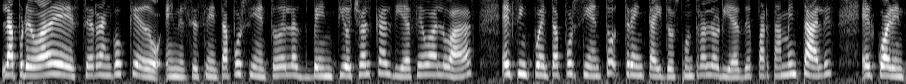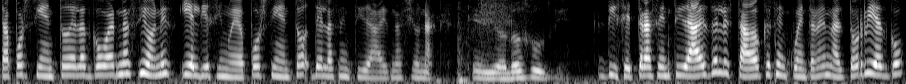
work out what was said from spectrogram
La prueba de este rango quedó en el 60% de las 28 alcaldías evaluadas, el 50% 32 contralorías departamentales, el 40% de las gobernaciones y el 19% de las entidades nacionales. Que Dios los juzgue. Dice, tras entidades del Estado que se encuentran en alto riesgo,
